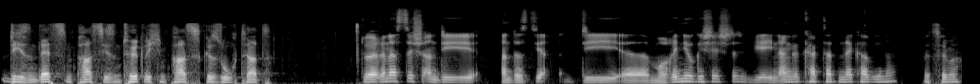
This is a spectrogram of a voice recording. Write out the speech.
diesen letzten Pass, diesen tödlichen Pass gesucht hat. Du erinnerst dich an die, an das, die, die äh, Mourinho-Geschichte, wie er ihn angekackt hat in der Kabine? Erzähl mal.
